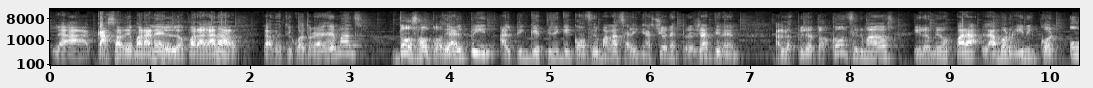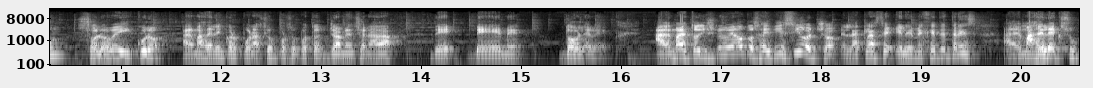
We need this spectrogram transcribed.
la casa de Maranello para ganar las 24 horas de Mans. Dos autos de Alpine, Alpine que tiene que confirmar las alineaciones, pero ya tienen a los pilotos confirmados y lo mismo para Lamborghini con un solo vehículo, además de la incorporación, por supuesto, ya mencionada de BMW. Además de estos 19 autos, hay 18 en la clase LMGT3, además del Lexus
